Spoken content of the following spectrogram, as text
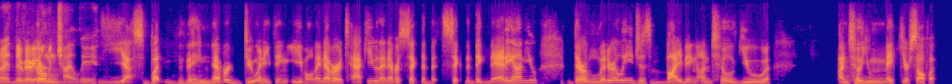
right, they're very they're Omen childy. yes, but they never do anything evil. They never attack you. They never sick the sick the big daddy on you. They're literally just vibing until you until you make yourself a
